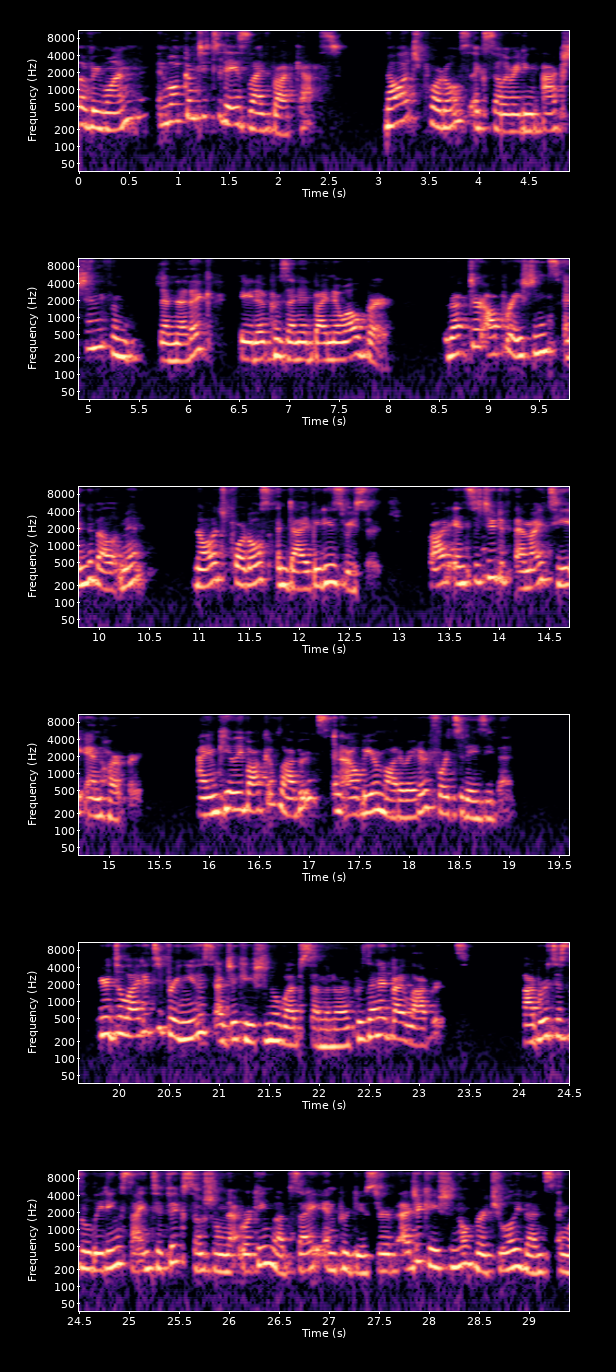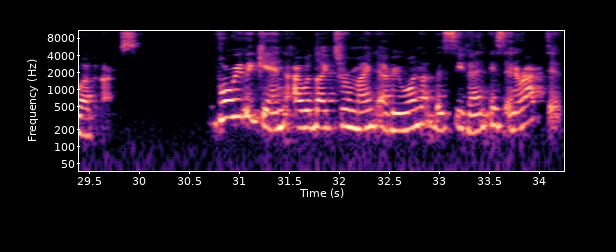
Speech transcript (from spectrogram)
Hello, everyone, and welcome to today's live broadcast. Knowledge Portals Accelerating Action from Genetic Data presented by Noel Burtt, Director Operations and Development, Knowledge Portals and Diabetes Research, Broad Institute of MIT and Harvard. I am Kaylee Bach of LabRoots, and I will be your moderator for today's event. We are delighted to bring you this educational web seminar presented by LabRoots. LabRoots is the leading scientific social networking website and producer of educational virtual events and webinars. Before we begin, I would like to remind everyone that this event is interactive.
